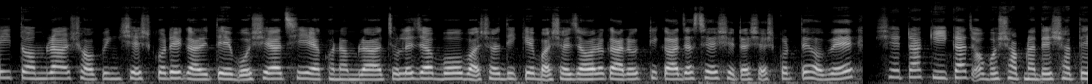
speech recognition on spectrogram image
এই তো আমরা শপিং শেষ করে গাড়িতে বসে আছি। এখন আমরা চলে যাব বাসার দিকে। বাসায় যাওয়ার আগে আরও একটি কাজ আছে, সেটা শেষ করতে হবে। সেটা কি কাজ? অবশ্য আপনাদের সাথে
